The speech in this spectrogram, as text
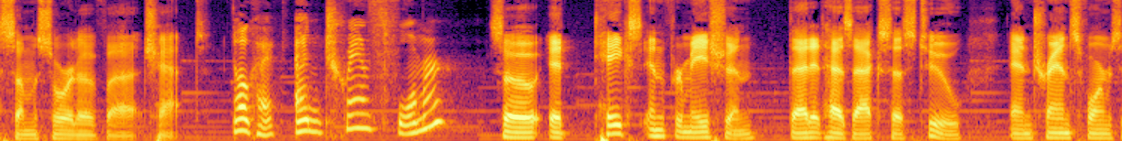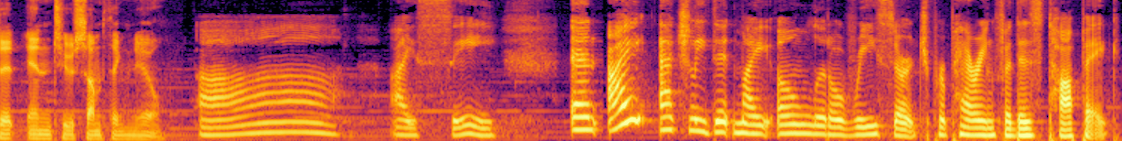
some sort of uh, chat. Okay. And transformer? So it takes information that it has access to and transforms it into something new. Ah, I see. And I actually did my own little research preparing for this topic.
